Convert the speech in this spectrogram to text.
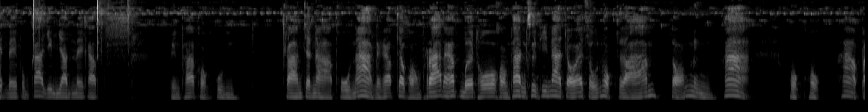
ศเลยผมกล้ายืนยันเลยครับ เป็นพระของคุณการจนาภูนาคนะครับ เจ้าของพระนะครับ เบอร์โทรของท่านขึ้นที่หน้าจอศูนย์หกสามสองหนึ่งห้าหกหกห้าแป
